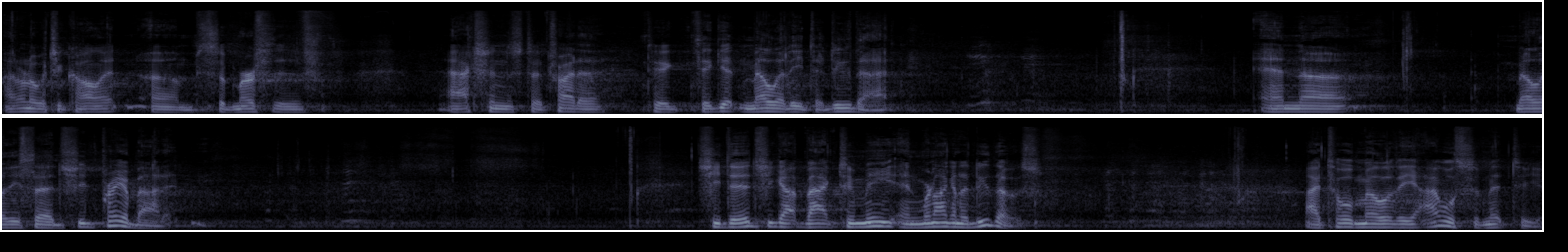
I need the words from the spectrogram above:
I don't know what you call it, um, submersive actions to try to, to, to get Melody to do that. And uh, Melody said she'd pray about it. She did. She got back to me, and we're not going to do those. I told Melody, I will submit to you.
